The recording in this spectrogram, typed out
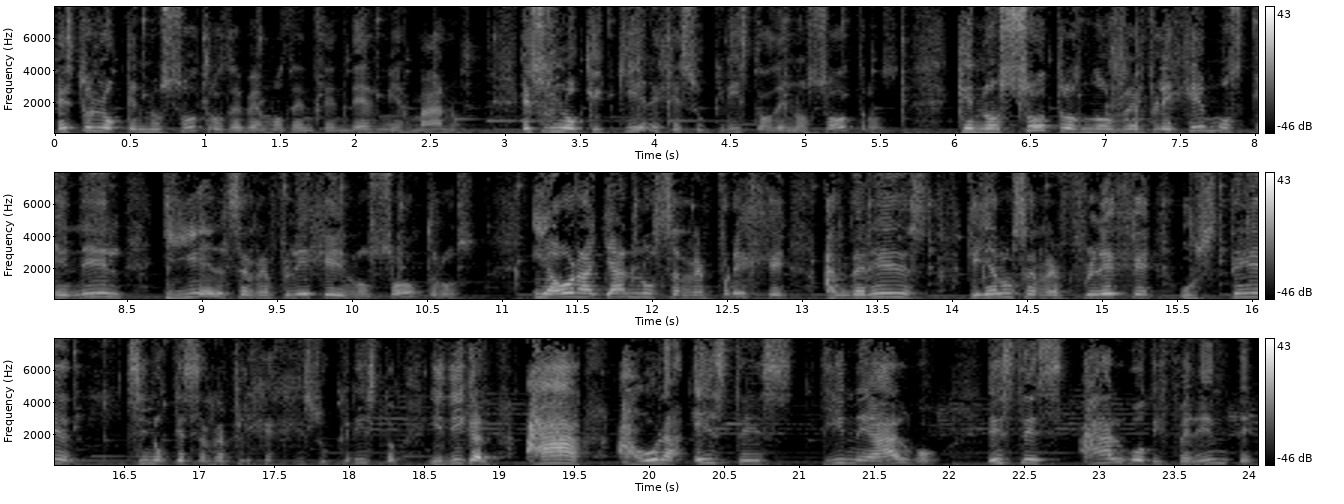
Esto es lo que nosotros debemos de entender, mi hermano. Eso es lo que quiere Jesucristo de nosotros, que nosotros nos reflejemos en Él y Él se refleje en nosotros. Y ahora ya no se refleje Andrés, que ya no se refleje usted, sino que se refleje Jesucristo y digan, ah, ahora este es, tiene algo, Este es algo diferente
